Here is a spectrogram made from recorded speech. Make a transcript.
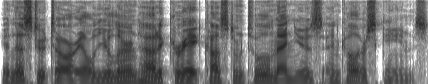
In this tutorial, you learned how to create custom tool menus and color schemes.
